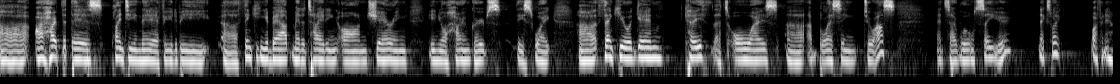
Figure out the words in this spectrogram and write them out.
Uh, I hope that there's plenty in there for you to be uh, thinking about, meditating on, sharing in your home groups this week. Uh, thank you again, Keith. That's always uh, a blessing to us. And so we'll see you next week. Bye for now.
